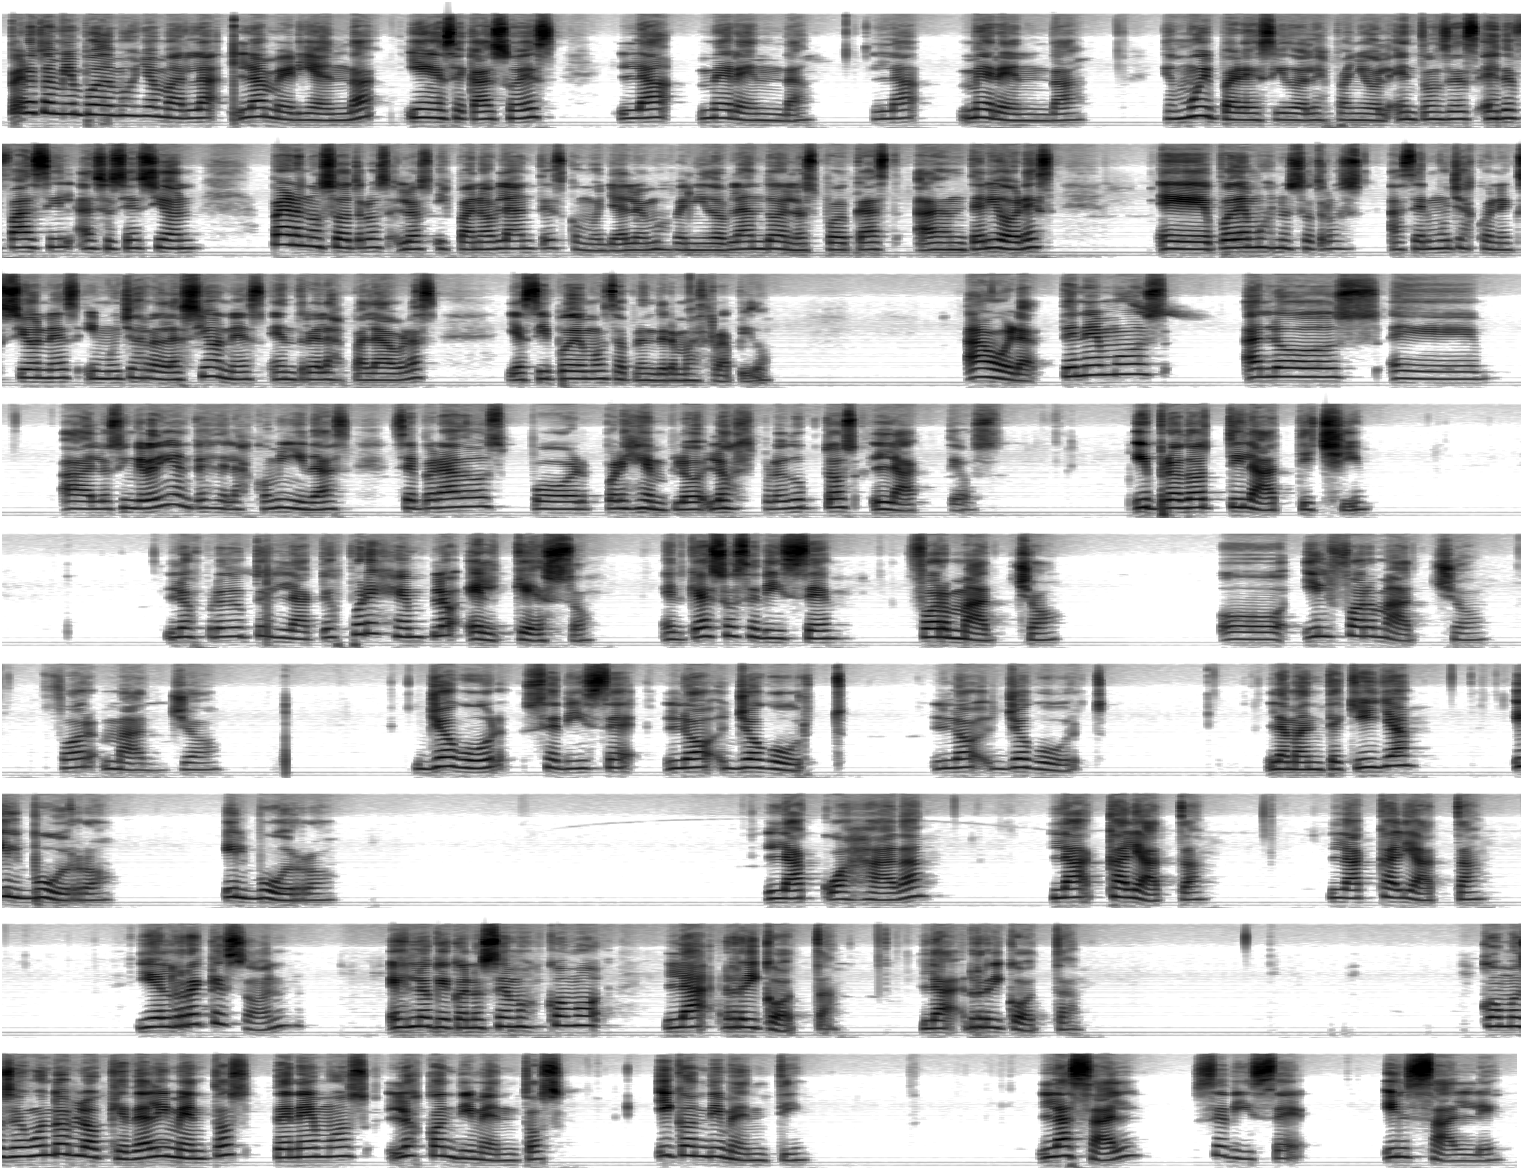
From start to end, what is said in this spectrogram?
Pero también podemos llamarla la merienda y en ese caso es la merenda. La merenda. Es muy parecido al español, entonces es de fácil asociación para nosotros los hispanohablantes, como ya lo hemos venido hablando en los podcasts anteriores. Eh, podemos nosotros hacer muchas conexiones y muchas relaciones entre las palabras y así podemos aprender más rápido. Ahora, tenemos a los eh, a los ingredientes de las comidas separados por, por ejemplo, los productos lácteos y prodotti lattici. Los productos lácteos, por ejemplo, el queso. El queso se dice formaggio o il formaggio, formaggio. Yogur se dice lo yogurt, lo yogurt. La mantequilla il burro, il burro. La cuajada, la caliata, la caliata. Y el requesón es lo que conocemos como la ricota, la ricota. Como segundo bloque de alimentos tenemos los condimentos y condimenti. La sal se dice il sale.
